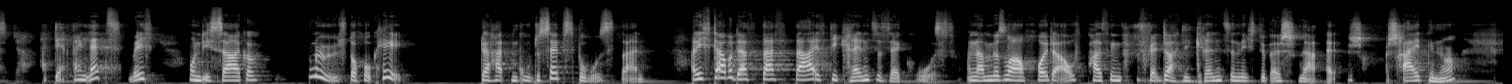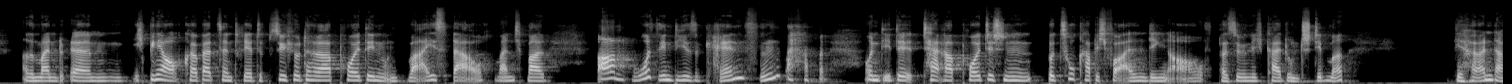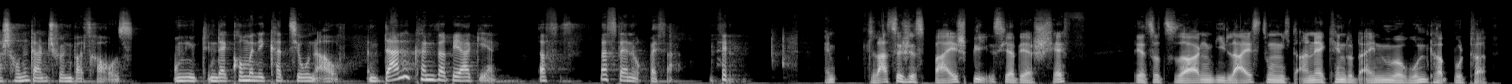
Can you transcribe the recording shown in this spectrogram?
der verletzt mich und ich sage, nö, ist doch okay. Der hat ein gutes Selbstbewusstsein. Und ich glaube, dass das, da ist die Grenze sehr groß. Und da müssen wir auch heute aufpassen, dass wir da die Grenze nicht überschreiten. Ne? Also mein, ähm, ich bin ja auch körperzentrierte Psychotherapeutin und weiß da auch manchmal, ah, wo sind diese Grenzen? Und die therapeutischen Bezug habe ich vor allen Dingen auf Persönlichkeit und Stimme. Wir hören da schon ganz schön was raus. Und in der Kommunikation auch. Und dann können wir reagieren. Das, das wäre noch besser. Ein klassisches Beispiel ist ja der Chef, der sozusagen die Leistung nicht anerkennt und einen nur runterbuttert.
